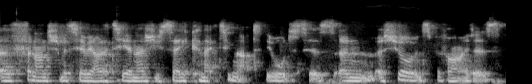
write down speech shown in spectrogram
of, financial materiality and, as you say, connecting that to the auditors and assurance providers.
